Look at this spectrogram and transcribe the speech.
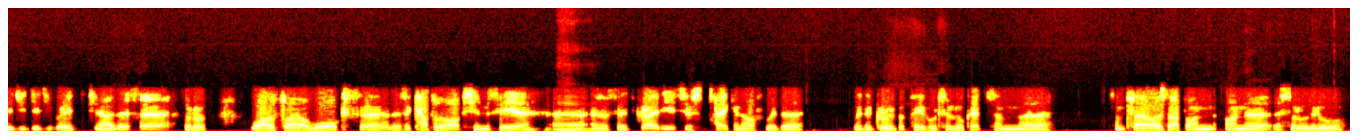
Digi Digi Ridge, you know, there's a sort of wildflower walks. Uh, there's a couple of options here. Uh, mm. As I said, Grady has just taken off with a with a group of people to look at some uh, some flowers up on on a, a sort of little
